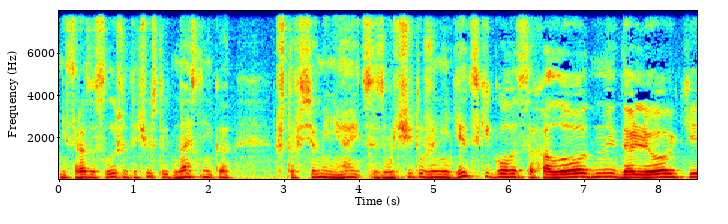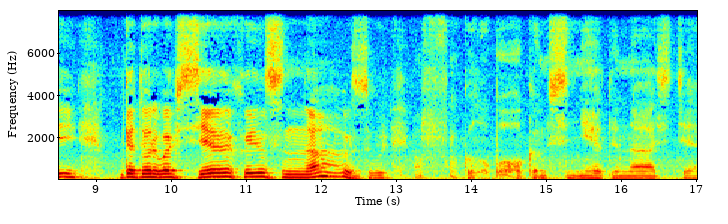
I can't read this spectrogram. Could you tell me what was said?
И сразу слышит и чувствует Настенька, что все меняется, звучит уже не детский голос, а холодный, далекий, который во всех ее снах звучит. В глубоком сне ты, Настя,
